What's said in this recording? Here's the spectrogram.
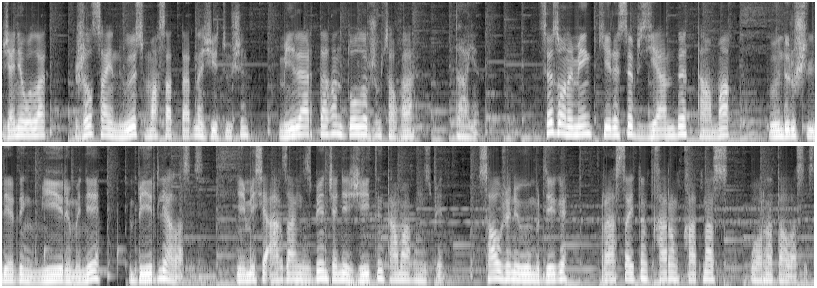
Және олар жыл сайын өз мақсаттарына жету үшін миллиардтаған доллар жұмсауға дайын. Сіз онымен келісіп зиянды тамақ өндірушілердің мейіріміне беріле аласыз. Немесе ағзаңызбен және жейтін тамағыңызбен сау және өмірдегі растайтын қарым қатынас орната аласыз.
